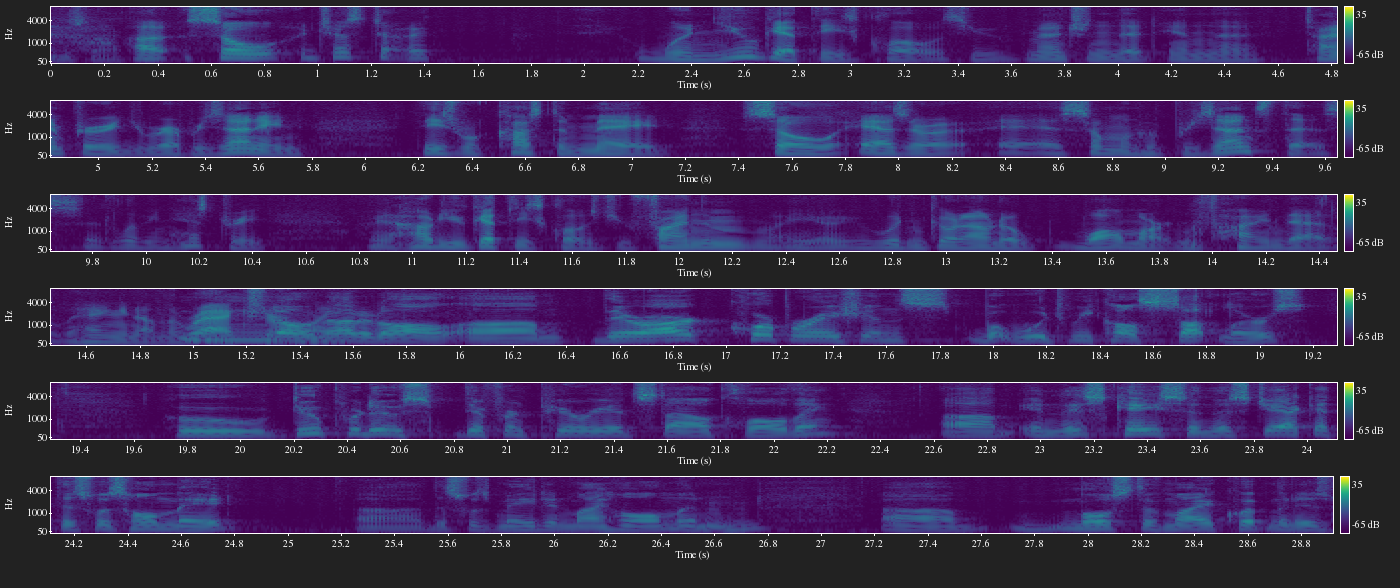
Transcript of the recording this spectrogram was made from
Exactly. Uh, so, just uh, when you get these clothes, you mentioned that in the time period you're representing, these were custom made. So, as a as someone who presents this Living History, I mean, how do you get these clothes? Do you find them? You, you wouldn't go down to Walmart and find that hanging on the rack. No, certainly. not at all. Um, there are corporations, what- which we call sutlers, who do produce different period style clothing. Um, in this case, in this jacket, this was homemade. Uh, this was made in my home, and uh, most of my equipment is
